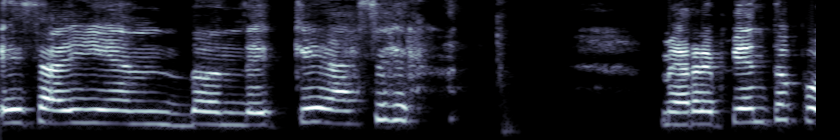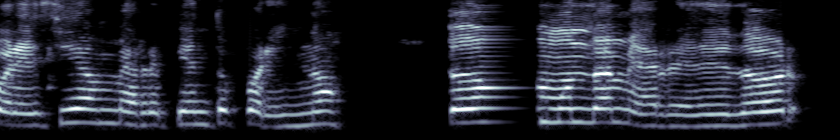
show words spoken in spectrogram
Es ahí en donde, ¿qué hacer? Me arrepiento por el sí o me arrepiento por el no. Todo el mundo a mi alrededor,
